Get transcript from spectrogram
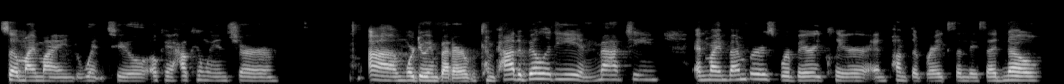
So my mind went to, okay, how can we ensure um, we're doing better compatibility and matching. And my members were very clear and pumped the brakes and they said, no,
